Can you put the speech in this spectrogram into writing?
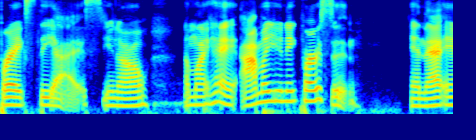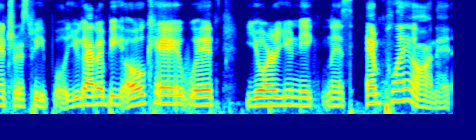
breaks the ice. You know, I'm like, hey, I'm a unique person. And that interests people. You got to be okay with your uniqueness and play on it.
